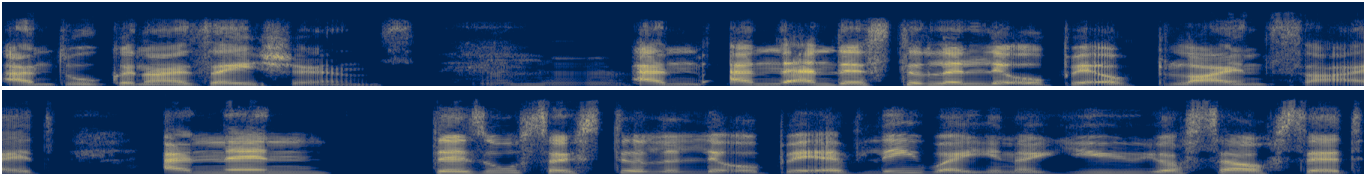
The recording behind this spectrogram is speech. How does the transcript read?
and organizations. Mm-hmm. and and and there's still a little bit of blind side. And then there's also still a little bit of leeway. You know you yourself said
